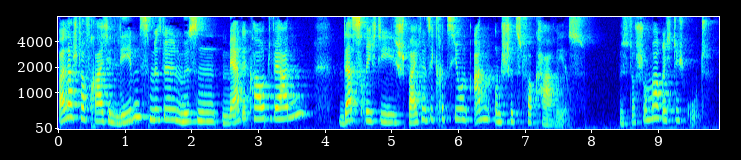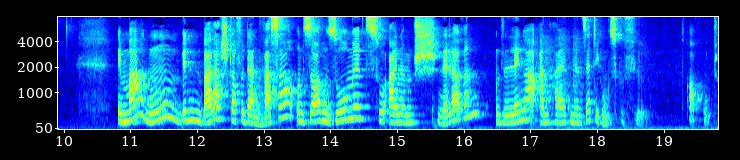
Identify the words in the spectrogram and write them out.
Ballaststoffreiche Lebensmittel müssen mehr gekaut werden. Das riecht die Speichelsekretion an und schützt vor Karies. Ist doch schon mal richtig gut. Im Magen binden Ballaststoffe dann Wasser und sorgen somit zu einem schnelleren und länger anhaltenden Sättigungsgefühl. Auch gut.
